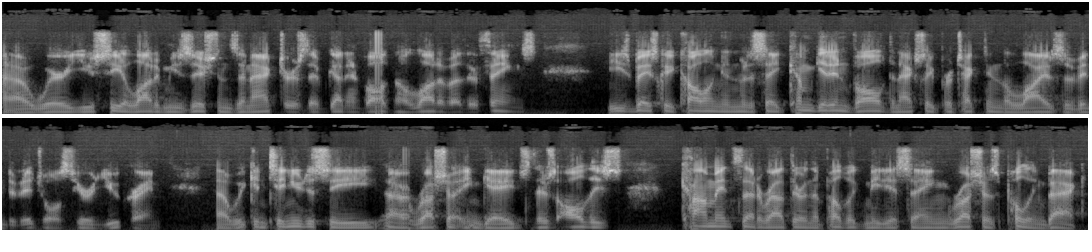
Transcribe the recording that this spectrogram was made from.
uh, where you see a lot of musicians and actors that have got involved in a lot of other things. He's basically calling them to say come get involved in actually protecting the lives of individuals here in ukraine uh, we continue to see uh, Russia engaged. There's all these comments that are out there in the public media saying Russia's pulling back.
